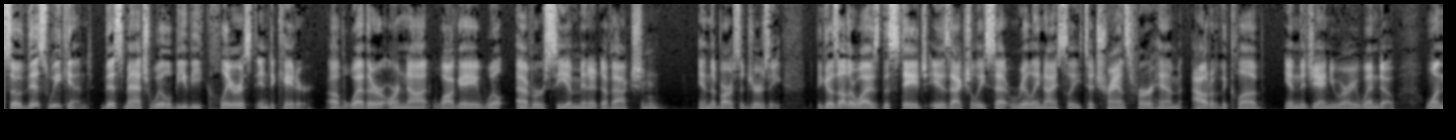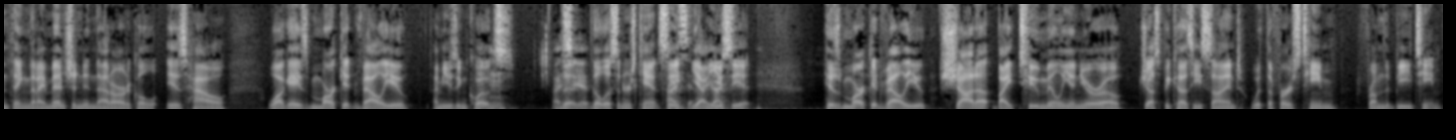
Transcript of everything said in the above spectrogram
So this weekend, this match will be the clearest indicator of whether or not Wagué will ever see a minute of action in the Barca jersey. Because otherwise, the stage is actually set really nicely to transfer him out of the club in the January window. One thing that I mentioned in that article is how Wagué's market value, I'm using quotes, Mm-hmm. I the, see it. the listeners can't see. See- yeah, yeah, you see see it. it. His market value shot up by 2 million euro just because he signed with the first team from the B team.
